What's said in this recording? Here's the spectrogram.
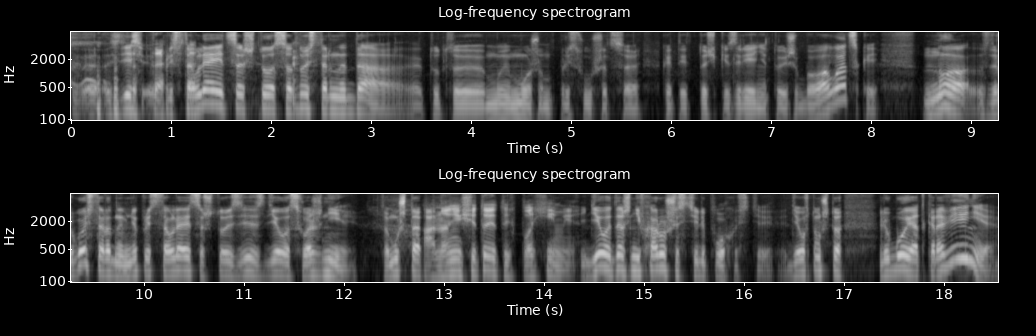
э, здесь представляется, что, с одной стороны, да, тут э, мы можем прислушаться к этой точке зрения той же Балаватской, но, с другой стороны, мне представляется, что здесь дело сложнее. Потому что... Она не считает их плохими. Дело даже не в хорошести или плохости. Дело в том, что любое откровение,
